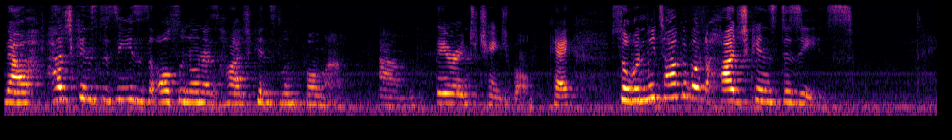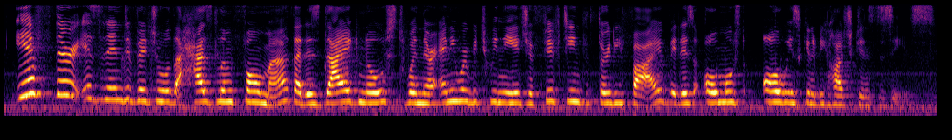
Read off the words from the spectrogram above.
Now, Hodgkin's disease is also known as Hodgkin's lymphoma. Um, they are interchangeable, okay? So when we talk about Hodgkin's disease, if there is an individual that has lymphoma that is diagnosed when they're anywhere between the age of 15 to 35, it is almost always going to be Hodgkin's disease.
